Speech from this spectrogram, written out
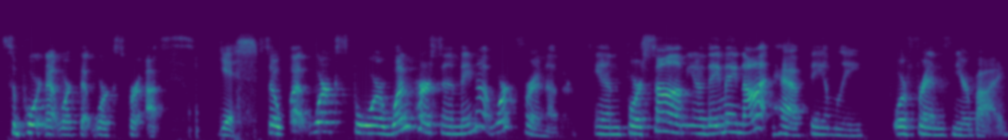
support network that works for us. Yes. So what works for one person may not work for another. And for some, you know, they may not have family or friends nearby.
